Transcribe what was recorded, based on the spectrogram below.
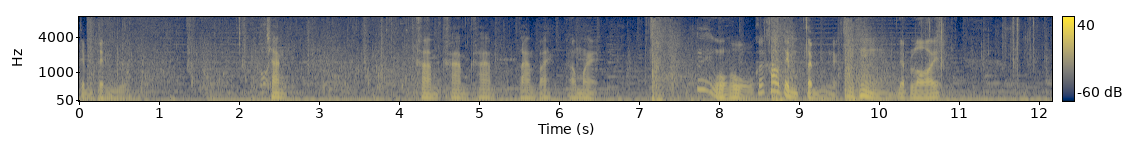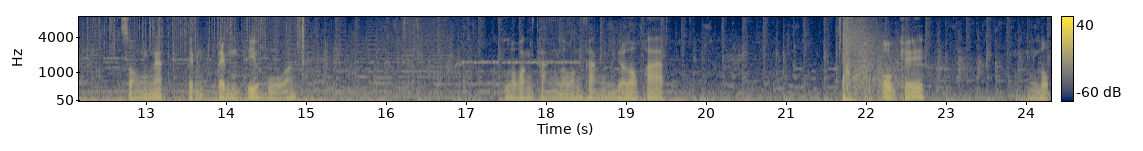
เต็มเต็มๆอยู่ ช่าง ข้ามข้ามข้ามตามไป เอาใหม่ โอ้โห ก็เข้าเต็มเต็มเนี่ยเรียบร้อย สองนัดเต็มเต็มที่หัว ระวังถังระวังถัง เดี๋ยวเราพลาด โอเค หลบ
